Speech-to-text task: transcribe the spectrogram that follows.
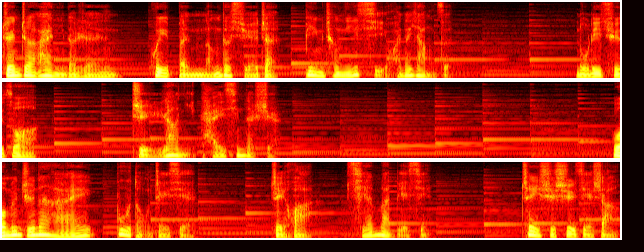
真正爱你的人，会本能的学着变成你喜欢的样子，努力去做只让你开心的事。我们直男癌不懂这些，这话千万别信，这是世界上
